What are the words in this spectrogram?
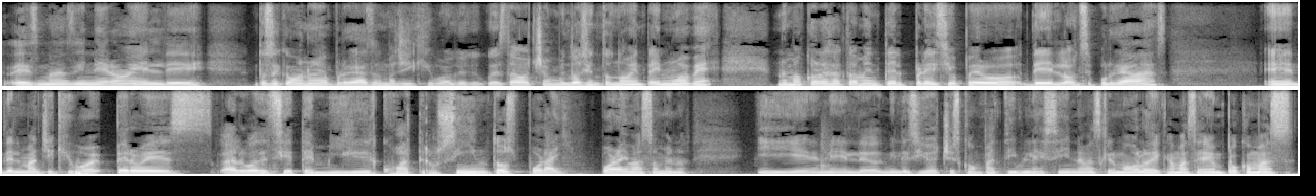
es más dinero. El de 12,9 pulgadas del Magic Keyboard que cuesta 8.299. No me acuerdo exactamente el precio, pero del 11 pulgadas eh, del Magic Keyboard, pero es algo de 7.400 por ahí, por ahí más o menos. Y en el de 2018 es compatible, sí, nada más que el módulo de cámara se ve un poco más,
